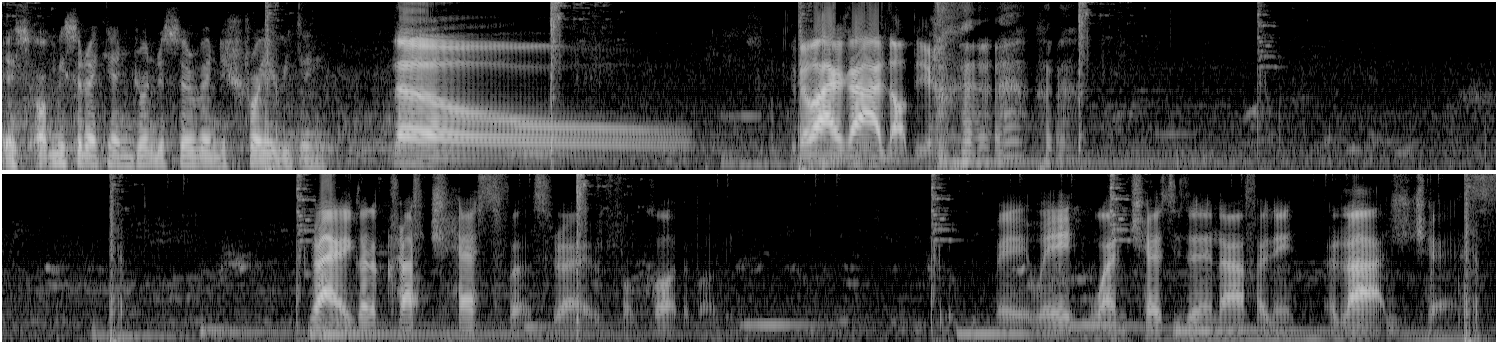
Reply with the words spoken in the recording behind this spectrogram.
Yes, up me so that I can join the server and destroy everything. No. You know? I got I love you. right, I gotta craft chest first. Right, I forgot about it. Wait, wait. One chest isn't enough. I need a large chest.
